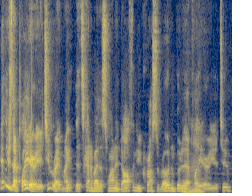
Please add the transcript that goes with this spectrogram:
And there's that play area too, right, Mike? That's kind of by the Swan and Dolphin. You cross the road and go to that mm-hmm. play area too.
